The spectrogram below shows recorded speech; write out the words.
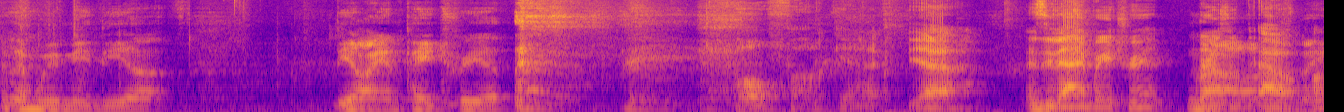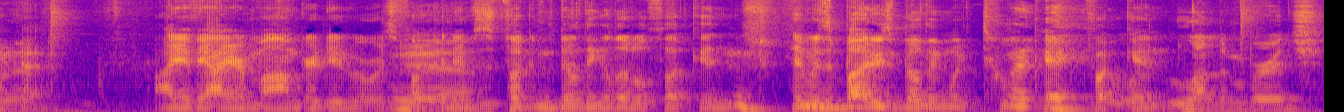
And then we meet the uh, the Iron Patriot. Oh fuck yeah, yeah. Is he the Iron Patriot? Or No, is it- I was oh, making okay. up. Oh, yeah, the Ironmonger dude, where was fucking, Yeah. he was fucking building a little fucking, him and his buddies building like two pick fucking, London Bridge,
